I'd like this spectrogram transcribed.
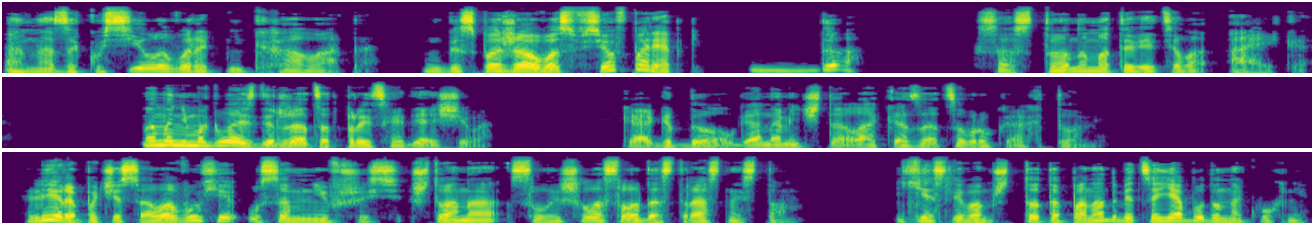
Она закусила воротник халата. «Госпожа, у вас все в порядке?» «Да», — со стоном ответила Айка. Она не могла сдержаться от происходящего. Как долго она мечтала оказаться в руках Томми. Лира почесала в ухе, усомнившись, что она слышала сладострастный стон. «Если вам что-то понадобится, я буду на кухне».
